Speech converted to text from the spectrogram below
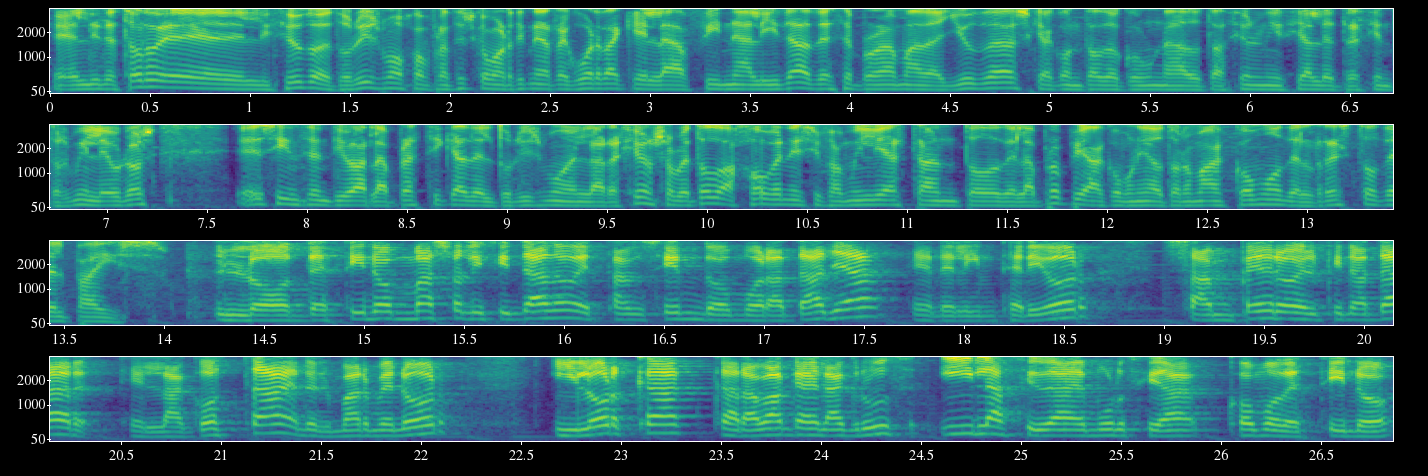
El director del Instituto de Turismo, Juan Francisco Martínez, recuerda que la finalidad de este programa de ayudas, que ha contado con una dotación inicial de 300.000 euros, es incentivar la práctica del turismo en la región, sobre todo a jóvenes y familias tanto de la propia comunidad autónoma como del resto del país. Los destinos más solicitados están siendo Moratalla, en el interior, San Pedro del Pinatar, en la costa, en el Mar Menor, y Lorca, Caravaca de la Cruz y la ciudad de Murcia como destinos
